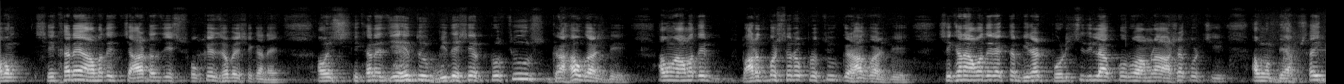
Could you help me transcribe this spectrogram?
এবং সেখানে আমাদের চাটা যে শোকেজ হবে সেখানে, এবং সেখানে যেহেতু বিদেশের প্রচুর গ্রাহক আসবে, এবং আমাদের ভারতবর্ষেরও প্রচুর গ্রাহক আসবে, সেখানে আমাদের একটা বিরাট পরিচিতি লাভ করব আমরা আশা করছি, এবং ব্যবসায়িক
